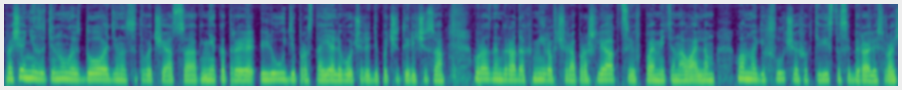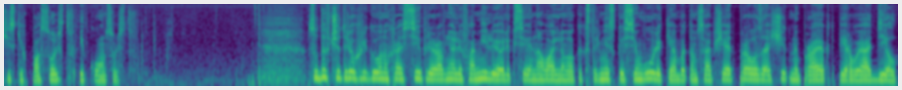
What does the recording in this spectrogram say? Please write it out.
Прощание затянулось до 11 часа. Некоторые люди простояли в очереди по 4 часа. В разных городах мира вчера прошли акции в память о Навальном. Во многих случаях активисты собирались собирались у российских посольств и консульств. Суды в четырех регионах России приравняли фамилию Алексея Навального к экстремистской символике. Об этом сообщает правозащитный проект «Первый отдел».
